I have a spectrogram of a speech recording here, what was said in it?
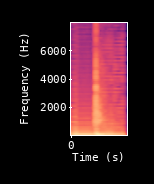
Mm-hmm.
